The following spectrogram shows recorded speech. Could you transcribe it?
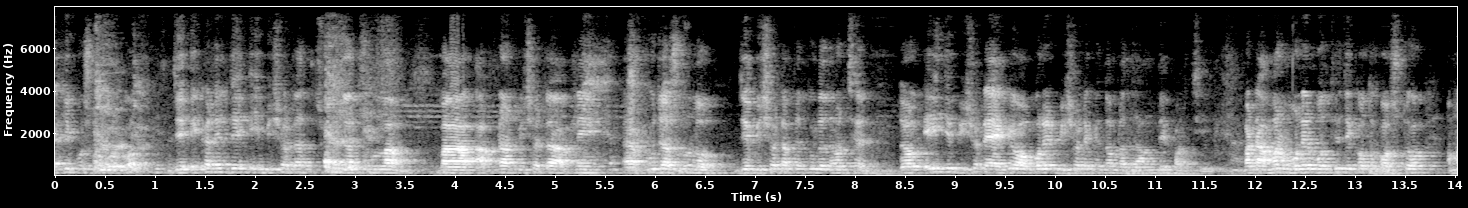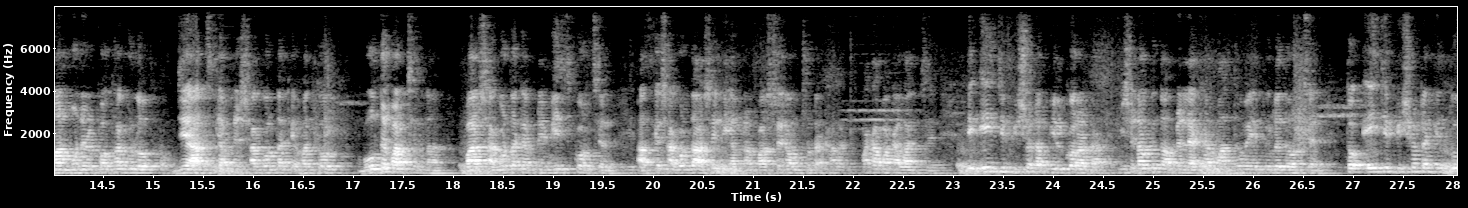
একই প্রশ্ন করব যে এখানে যে এই বিষয়টা শুনে শুনলাম বা আপনার বিষয়টা আপনি পূজা শুনলো, যে বিষয়টা আপনি তুলে ধরছেন, তো এই যে বিষয়টা একে অপরের বিষয়টা কিন্তু আমরা জানতে পারছি। বাট আমার মনের মধ্যে যে কত কষ্ট, আমার মনের কথাগুলো যে আজকে আপনি সাগরদাকে হয়তো বলতে পারছেন না, বা সাগরদাকে আপনি মিস করছেন, আজকে সাগরদা আসেনি, আপনার পাশের অংশটা ফাঁকা ফাঁকা লাগছে। এই যে বিষয়টা ফিল করাটা, সেটাও কিন্তু আপনি লেখার মাধ্যমে তুলে ধরছেন। তো এই যে বিষয়টা কিন্তু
